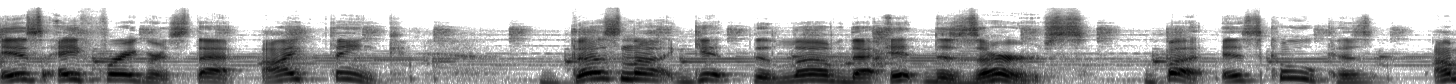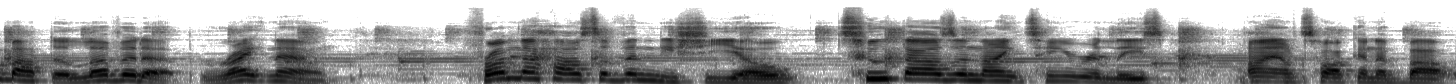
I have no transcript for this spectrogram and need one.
is a fragrance that I think does not get the love that it deserves. But it's cool because I'm about to love it up right now. From the House of Initio 2019 release, I am talking about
